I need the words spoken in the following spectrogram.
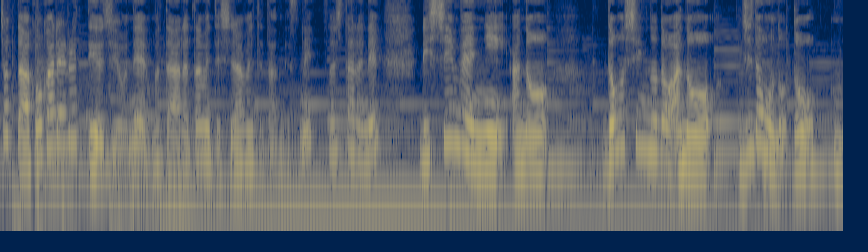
ちょっと憧れるっていう字をねまた改めて調べてたんですねそしたらね立身弁にあの同心の道あの児童の道、うん、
